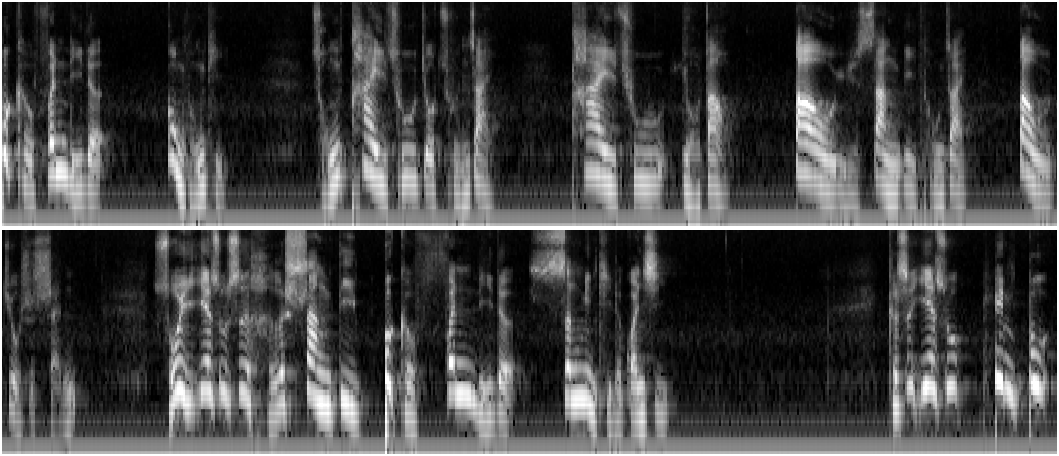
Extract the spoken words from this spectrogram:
不可分离的共同体，从太初就存在。太初有道，道与上帝同在，道就是神。所以耶稣是和上帝不可分离的生命体的关系。可是耶稣并不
